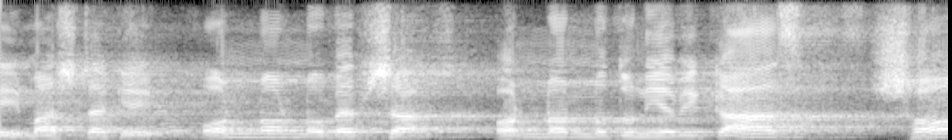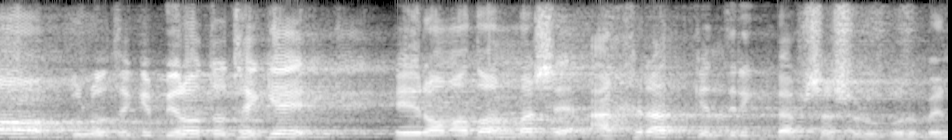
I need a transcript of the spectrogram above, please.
এই মাসটাকে অন্য অন্য ব্যবসা অন্য অন্য দুনিয়াবি কাজ সবগুলো থেকে, বিরত থেকে এই রমাদন মাসে আখেরাত কেন্দ্রিক ব্যবসা শুরু করবেন।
